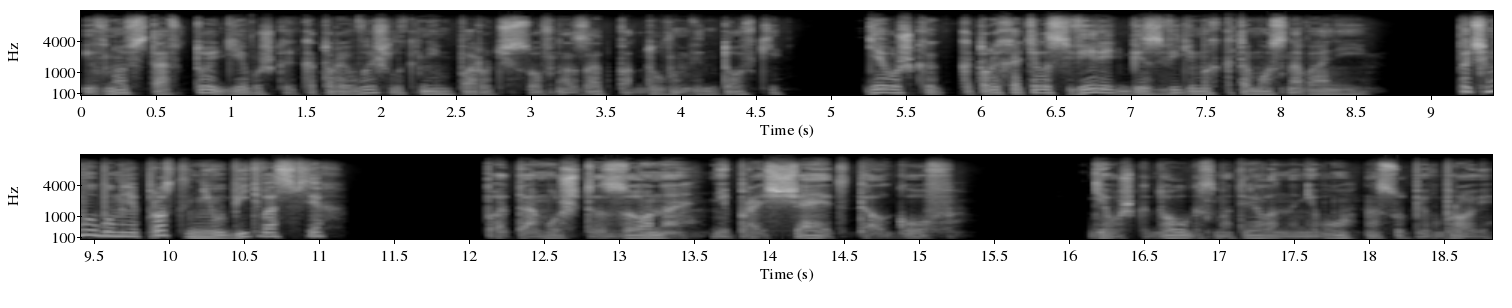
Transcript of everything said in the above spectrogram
и вновь став той девушкой, которая вышла к ним пару часов назад под дулом винтовки. Девушка, которой хотелось верить без видимых к тому оснований. «Почему бы мне просто не убить вас всех?» «Потому что зона не прощает долгов». Девушка долго смотрела на него, насупив брови.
